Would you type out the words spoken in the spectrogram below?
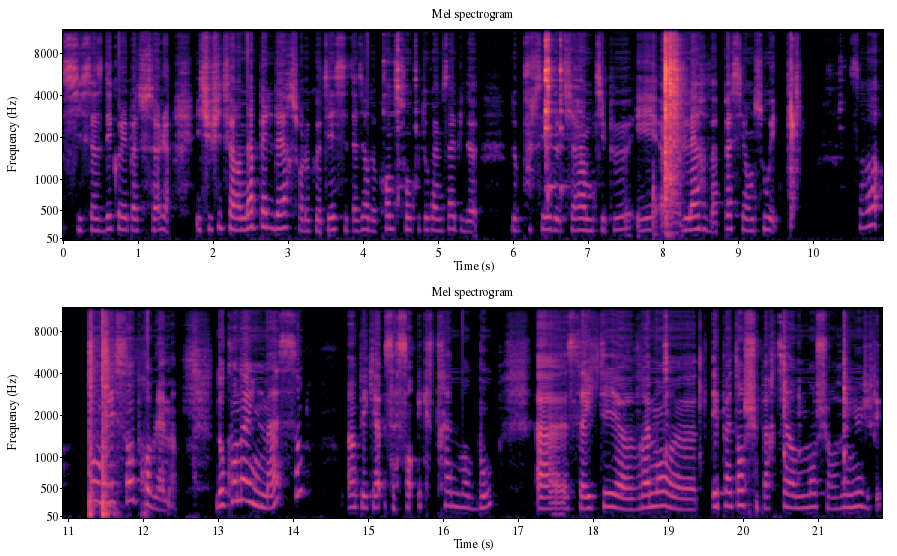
si ça se décollait pas tout seul, il suffit de faire un appel d'air sur le côté, c'est-à-dire de prendre son couteau comme ça, et puis de, pousser, de tirer un petit peu, et euh, l'air va passer en dessous, et ça va sans problème. Donc on a une masse impeccable, ça sent extrêmement bon. Euh, ça a été euh, vraiment euh, épatant. Je suis partie à un moment, je suis revenue, j'ai fait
